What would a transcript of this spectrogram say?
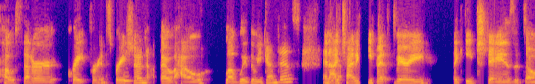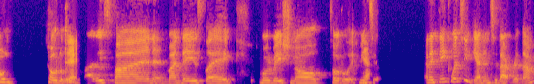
posts that are great for inspiration about how lovely the weekend is. And I try to keep it very like each day is its own. Totally. day. Friday's fun and Monday's like motivational. Totally. Me Yeah. too. And I think once you get into that rhythm,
